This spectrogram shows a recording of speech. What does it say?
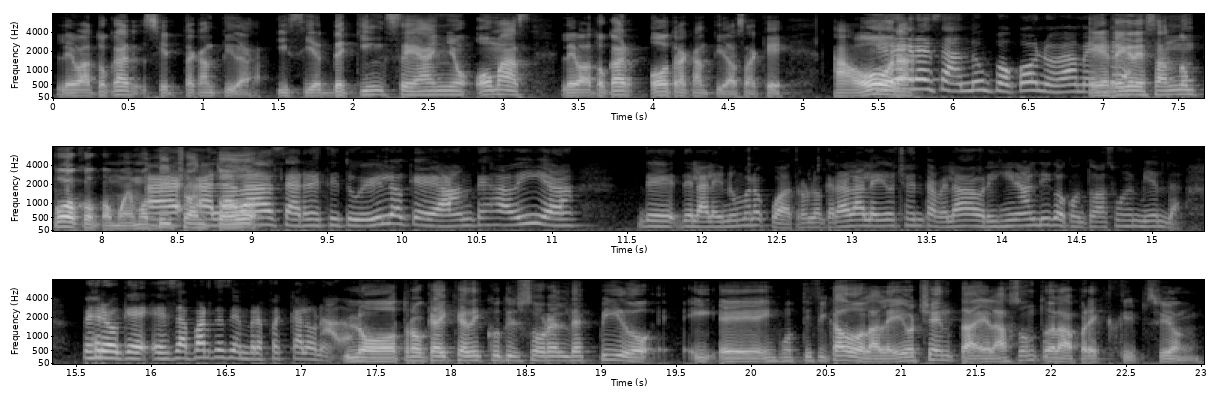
le va a tocar cierta cantidad. Y si es de 15 años o más, le va a tocar otra cantidad. O sea que ahora... Es regresando un poco nuevamente. Es regresando un poco, como hemos dicho en a la base, a restituir lo que antes había de, la ley número 4, lo que era la ley 80, ¿verdad? Original, digo, con todas sus enmiendas. Pero que esa parte siempre fue escalonada. Lo otro que hay que discutir sobre el despido eh, injustificado, la ley 80, el asunto de la prescripción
